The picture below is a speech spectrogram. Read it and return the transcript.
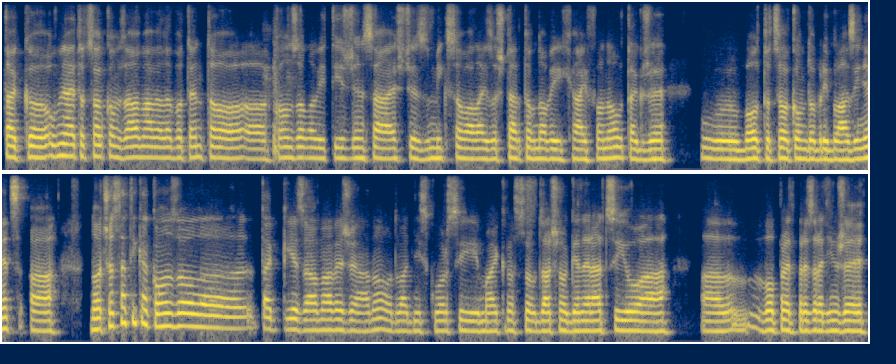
Tak uh, u mňa je to celkom zaujímavé, lebo tento uh, konzolový týždeň sa ešte zmixoval aj so štartom nových iPhoneov, takže bol to celkom dobrý blázinec. A no čo sa týka konzol, tak je zaujímavé, že áno, o dva dní skôr si Microsoft začal generáciu a, a vopred prezradím, že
